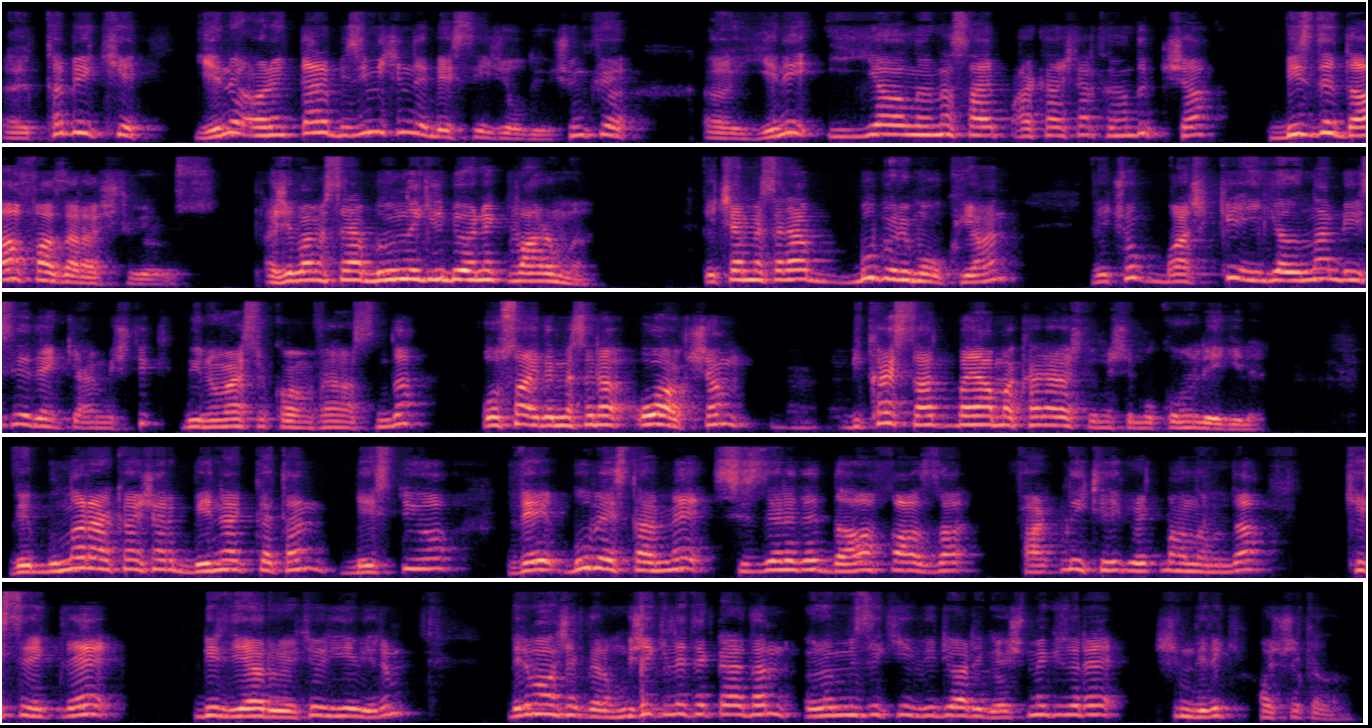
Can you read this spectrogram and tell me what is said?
e, tabii ki yeni örnekler bizim için de besleyici oluyor. Çünkü e, yeni ilgi alanlarına sahip arkadaşlar tanıdıkça biz de daha fazla araştırıyoruz. Acaba mesela bununla ilgili bir örnek var mı? Geçen mesela bu bölümü okuyan ve çok başka ilgi alanından birisiyle denk gelmiştik bir üniversite konferansında. O sayede mesela o akşam birkaç saat bayağı makale araştırmıştım bu konuyla ilgili. Ve bunlar arkadaşlar beni hakikaten besliyor ve bu beslenme sizlere de daha fazla farklı içerik üretme anlamında kesinlikle bir diğer üretiyor diyebilirim. Benim alacaklarım bu şekilde tekrardan önümüzdeki videolarda görüşmek üzere. Şimdilik hoşçakalın.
